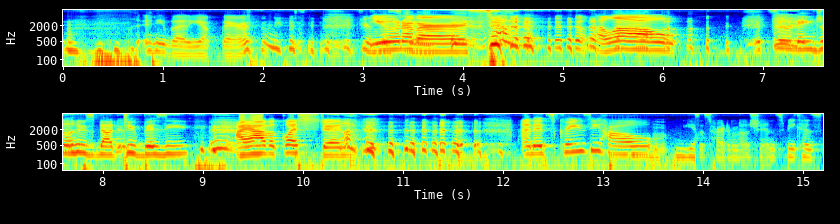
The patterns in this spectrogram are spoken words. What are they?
anybody up there, If you're universe, hello, Is there an angel who's not too busy? I have a question. and it's crazy how mm-hmm. Yeah. it's hard emotions because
